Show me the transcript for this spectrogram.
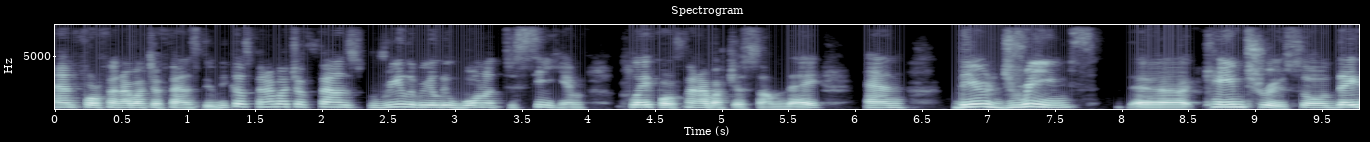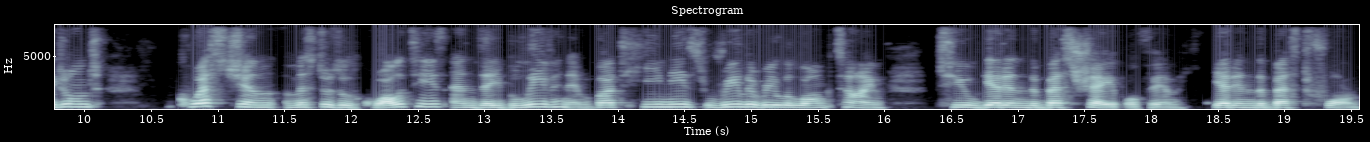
and for Fenerbahce fans too. Because Fenerbahce fans really, really wanted to see him play for Fenerbahce someday, and their dreams uh, came true. So they don't question Mr. Özil's qualities, and they believe in him. But he needs really, really long time to get in the best shape of him, get in the best form.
